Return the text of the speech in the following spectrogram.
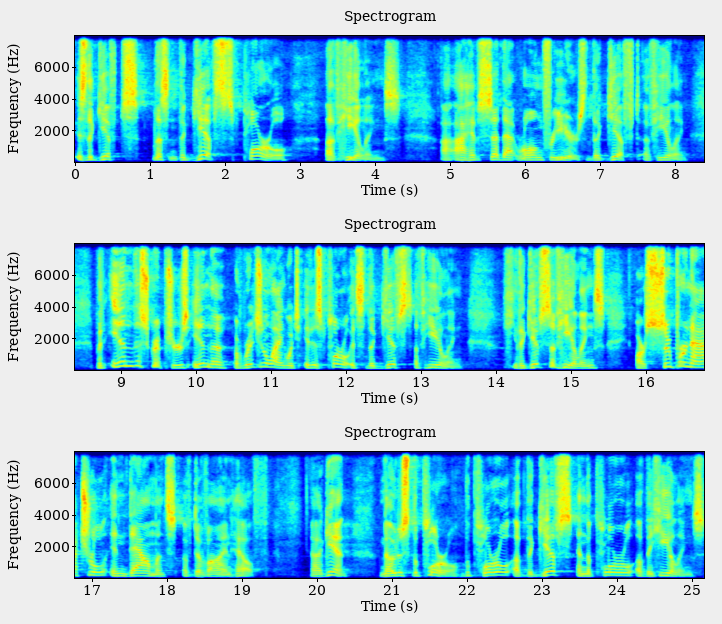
is the gifts. Listen, the gifts, plural, of healings. I have said that wrong for years the gift of healing. But in the scriptures, in the original language, it is plural. It's the gifts of healing. The gifts of healings are supernatural endowments of divine health. Now again, notice the plural, the plural of the gifts and the plural of the healings.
